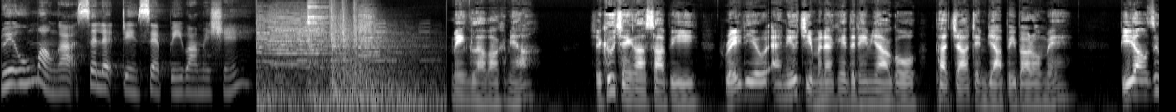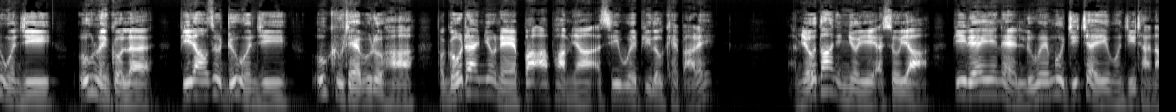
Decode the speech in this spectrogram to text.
ຫນွေဦးမောင်ကဆက်လက်တင်ဆက်ပေးပါမယ်ရှင်မင်္ဂလာပါခင်ဗျာယခုချိန်ကစပြီး Radio NUG မနက်ခင်းသတင်းများကိုဖတ်ကြားတင်ပြပေးပါတော့မယ်ပြည်ထောင်စုဝန်ကြီးဦးလင်ကိုလက်ပြည်ထောင်စုဒုဝန်ကြီး ဦးခုထဲဘူးတို့ဟာပဲခူးတိုင်းမြို့နယ်ပအဖများအစည်းအဝေးပြုလုပ်ခဲ့ပါတယ်အမျိုးသားညီညွတ်ရေးအစိုးရပြည်ထရေးနဲ့လူဝင်မှုကြီးကြပ်ရေးဝန်ကြီးဌာန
